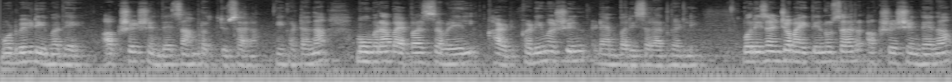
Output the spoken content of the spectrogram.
मुठभेडीमध्ये अक्षय शिंदेचा मृत्यू झाला. ही घटना मुंब्रा बायपास जवळील खाड खडी मशीन डॅम परिसरात घडली. पोलिसांच्या माहितीनुसार अक्षय शिंदेनं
